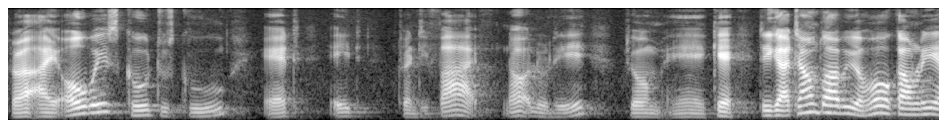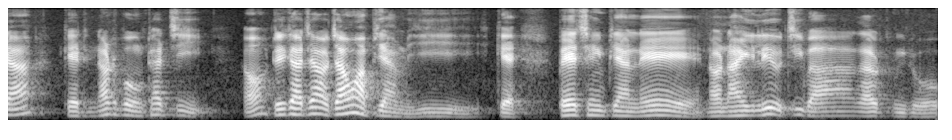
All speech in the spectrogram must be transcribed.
ဆိုတော့ I always go to school at 8:25เนาะအဲ့လိုလေးပြောမယ်ကဲဒီကအကြောင်းသွားပြီးတော့ဟောကောင်လေးကကဲနောက်တစ်ပုံထပ်ကြည့် နော်ဒီခါကျတော့အเจ้าကပြန်ပြီကဲဘယ်ချိန်ပြန်လဲနော်နိုင်လေးကိုကြည့်ပါသာတို့ဒီလို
